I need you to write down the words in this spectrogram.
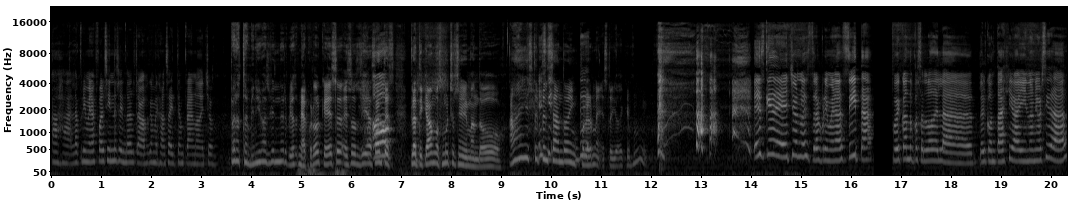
Ajá, la primera fue al cine saliendo del trabajo que me dejaron salir temprano, de hecho. Pero también ibas bien nervioso. Me acuerdo que eso- esos días Oh. antes platicábamos mucho y me mandó. Ay, estoy Es pensando en de- ponerme esto. Yo de que. "Mm". Es que de hecho nuestra primera cita fue cuando pasó lo de la, del contagio ahí en la universidad.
